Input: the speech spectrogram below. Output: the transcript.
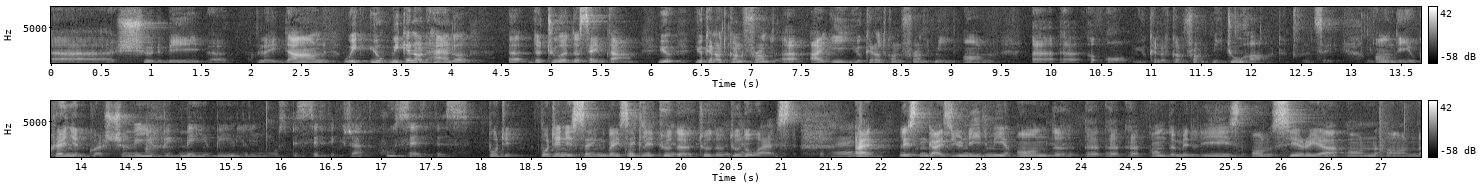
uh, should be uh, played down. We, you, we cannot handle uh, the two at the same time. You, you cannot confront, uh, i.e., you cannot confront me on, uh, uh, or you cannot confront me too hard, let's say, on the Ukrainian question. May you be, may you be a little more specific, Jacques? Who says this? Putin. Putin is saying basically Putin to the to the okay. to the West. Okay. Uh, listen, guys, you need me on the uh, uh, uh on the Middle East, on Syria, on on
